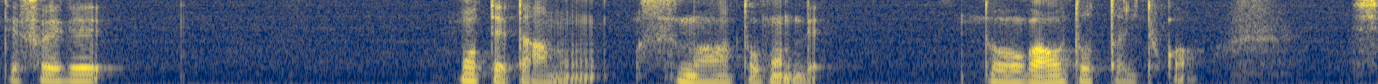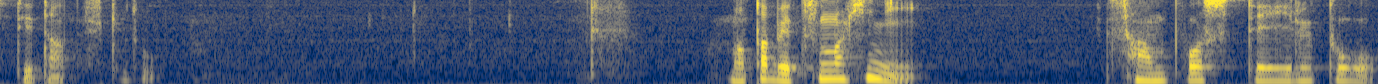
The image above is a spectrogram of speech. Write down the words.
でそれで持ってたあのスマートフォンで動画を撮ったりとかしてたんですけど。また別の日に散歩していると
